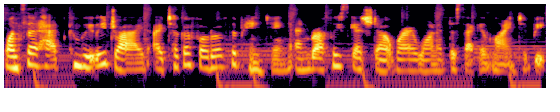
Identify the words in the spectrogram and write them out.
Once that had completely dried, I took a photo of the painting and roughly sketched out where I wanted the second line to be.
